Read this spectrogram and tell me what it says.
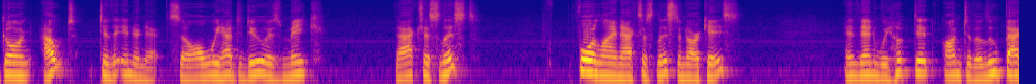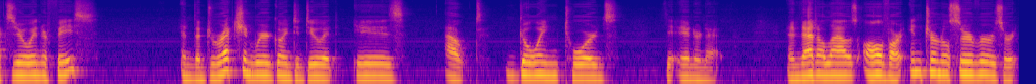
going out to the internet. So all we had to do is make the access list four-line access list in our case. And then we hooked it onto the loopback zero interface. And the direction we're going to do it is out, going towards the internet. And that allows all of our internal servers or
